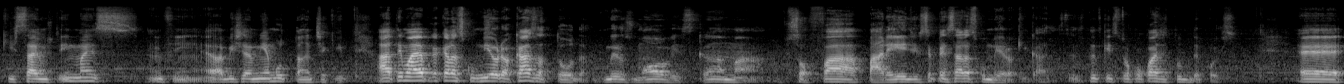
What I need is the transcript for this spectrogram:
Que sai uns mas enfim, a bicha é minha mutante aqui. Ah, tem uma época que elas comiam a casa toda, comeram os móveis, cama, sofá, parede. Você pensar, elas comeram aqui, cara. Tanto que a gente trocou quase tudo depois. É,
